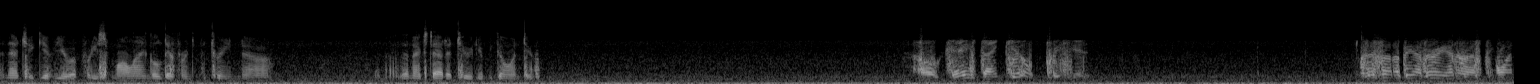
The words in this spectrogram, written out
And that should give you a pretty small angle difference between uh, uh, the next attitude you'll be going to. Okay, thank you. Appreciate it. This ought to be a very interesting one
